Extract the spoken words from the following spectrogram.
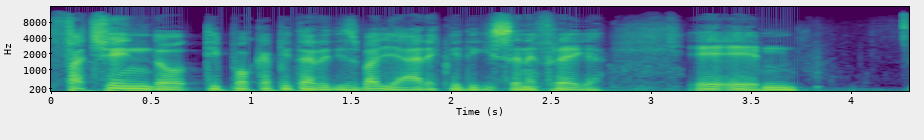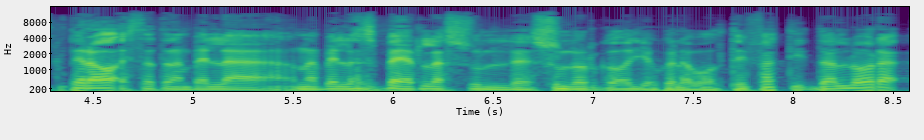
facendo ti può capitare di sbagliare, quindi chi se ne frega. E, e, però è stata una bella, una bella sberla sul, sull'orgoglio quella volta. Infatti, da allora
